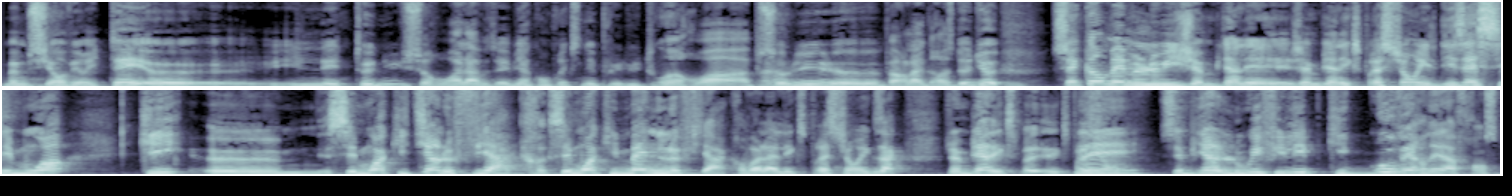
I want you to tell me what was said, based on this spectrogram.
Même si en vérité, euh, il est tenu, ce roi-là. Vous avez bien compris que ce n'est plus du tout un roi absolu euh, par la grâce de Dieu. C'est quand même lui, j'aime bien l'expression, il disait, c'est moi qui, euh, c'est moi qui tiens le fiacre, c'est moi qui mène le fiacre. Voilà l'expression exacte. J'aime bien l'exp- l'expression. Oui. C'est bien Louis-Philippe qui gouvernait la France.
